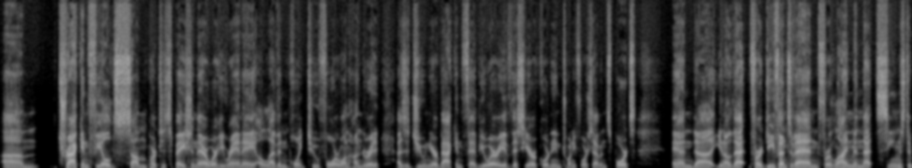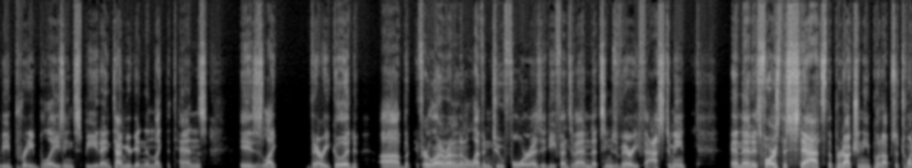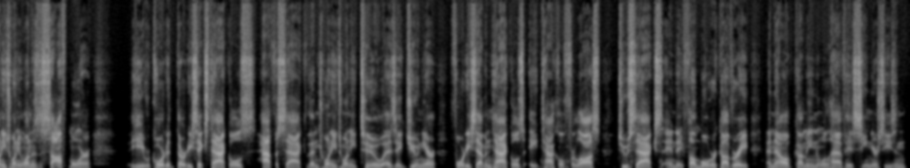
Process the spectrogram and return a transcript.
Um, track and field, some participation there where he ran a 11.24 100 as a junior back in February of this year, according to 24 7 Sports. And, uh, you know, that for a defensive end for lineman, that seems to be pretty blazing speed. Anytime you're getting in like the tens is like very good. Uh, but if you're running an 11 2 4 as a defensive end, that seems very fast to me. And then as far as the stats, the production he put up, so 2021 as a sophomore, he recorded 36 tackles, half a sack. Then 2022 as a junior, 47 tackles, eight tackle for loss, two sacks, and a fumble recovery. And now upcoming will have his senior season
